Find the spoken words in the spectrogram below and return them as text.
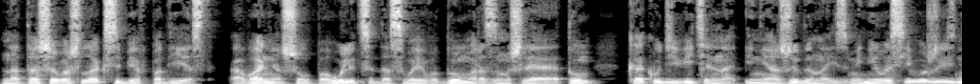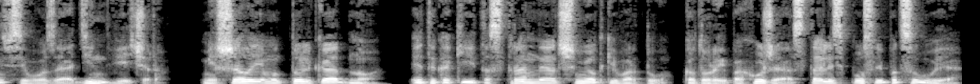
Наташа вошла к себе в подъезд, а Ваня шел по улице до своего дома, размышляя о том, как удивительно и неожиданно изменилась его жизнь всего за один вечер. Мешало ему только одно – это какие-то странные отшметки во рту, которые, похоже, остались после поцелуя.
